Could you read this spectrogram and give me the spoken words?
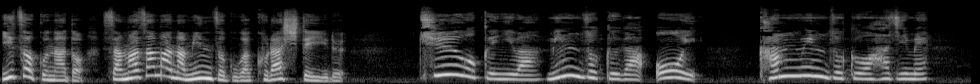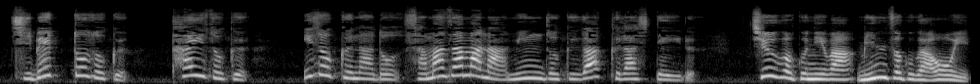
イ族などさまざまな民族が暮らしている。中国には民族が多い。漢民族をはじめ、チベット族海族、遺族など様々な民族が暮らしている。中国には民族が多い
